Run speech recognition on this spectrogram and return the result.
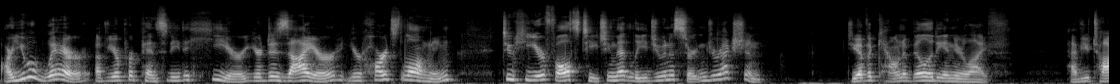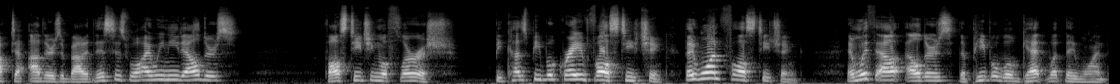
Are you aware of your propensity to hear, your desire, your heart's longing to hear false teaching that leads you in a certain direction? Do you have accountability in your life? Have you talked to others about it? This is why we need elders. False teaching will flourish because people crave false teaching. They want false teaching. And without elders, the people will get what they want.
